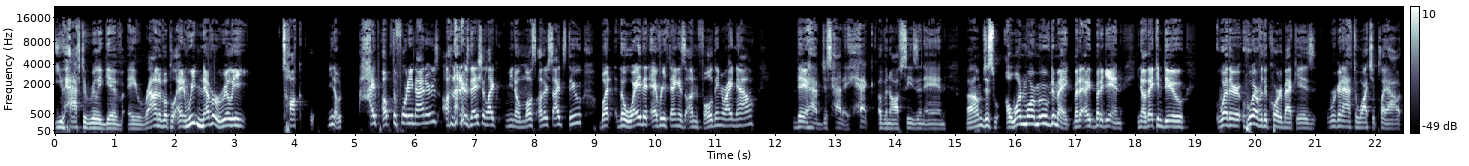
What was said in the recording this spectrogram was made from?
you have to really give a round of applause. And we never really talk, you know, hype up the 49ers on Niners Nation like, you know, most other sites do. But the way that everything is unfolding right now, they have just had a heck of an offseason and um, just a one more move to make. But uh, but again, you know, they can do whether whoever the quarterback is, we're gonna have to watch it play out.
